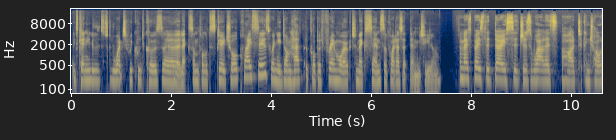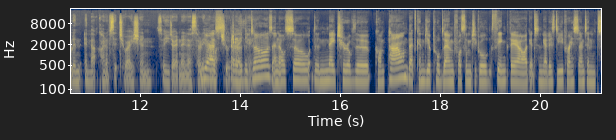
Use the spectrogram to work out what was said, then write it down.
it can lead to what we could cause uh, like some sort of spiritual crisis when you don't have a proper framework to make sense of what has happened to you. And I suppose the dosage as well is hard to control in, in that kind of situation. So you don't know necessarily yes, how much you're. Uh, the dose and also the nature of the compound. That can be a problem for some people who think they are getting LSD, for instance, and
